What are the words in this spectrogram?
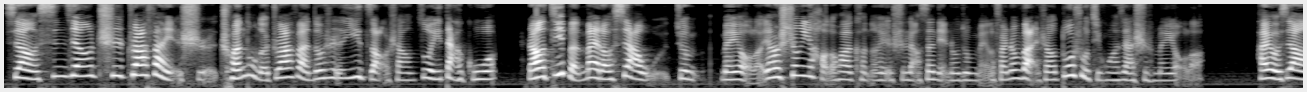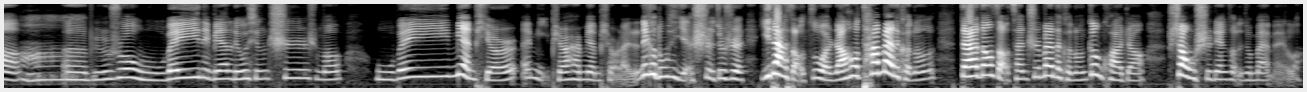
像新疆吃抓饭也是，传统的抓饭都是一早上做一大锅，然后基本卖到下午就。没有了，要是生意好的话，可能也是两三点钟就没了。反正晚上多数情况下是没有了。还有像，嗯，比如说武威那边流行吃什么武威面皮儿，哎，米皮儿还是面皮儿来着？那个东西也是，就是一大早做，然后他卖的可能大家当早餐吃，卖的可能更夸张，上午十点可能就卖没了。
